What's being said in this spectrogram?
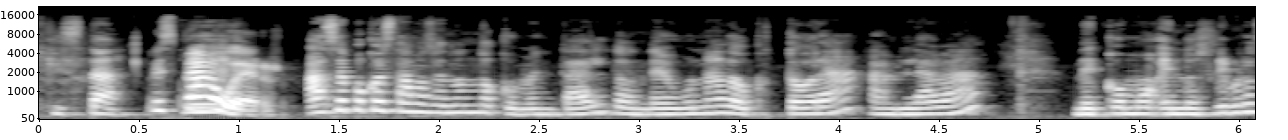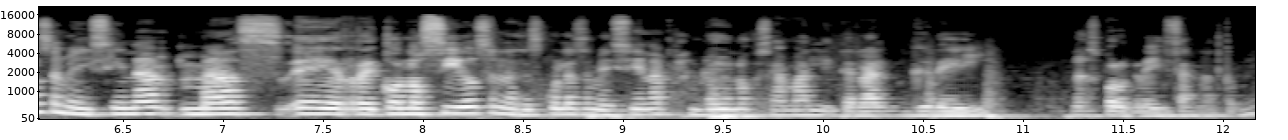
aquí está. Es Oye, power. Hace poco estábamos viendo un documental donde una doctora hablaba de cómo en los libros de medicina más eh, reconocidos en las escuelas de medicina, por ejemplo, hay uno que se llama literal Grey, no es por Grey's Anatomy,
